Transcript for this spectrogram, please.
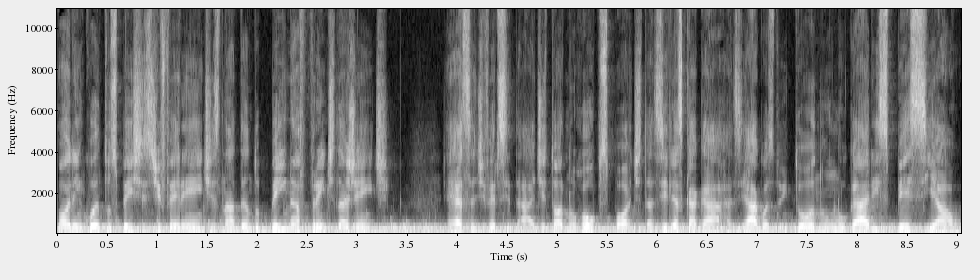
Olhem quantos peixes diferentes nadando bem na frente da gente. Essa diversidade torna o Hope Spot das Ilhas Cagarras e águas do entorno um lugar especial.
